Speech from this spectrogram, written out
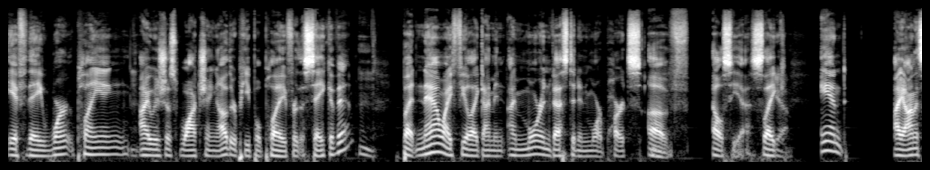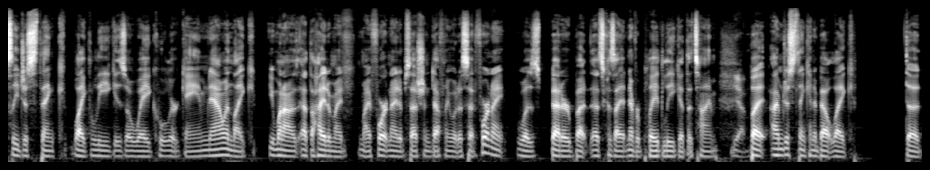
if they weren't playing, Mhm. I was just watching other people play for the sake of it. Mm. But now I feel like I'm in I'm more invested in more parts of LCS. Like yeah. and I honestly just think like League is a way cooler game now. And like when I was at the height of my my Fortnite obsession, definitely would have said Fortnite was better, but that's because I had never played League at the time. Yeah. But I'm just thinking about like the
